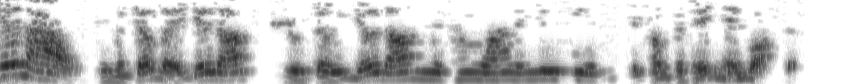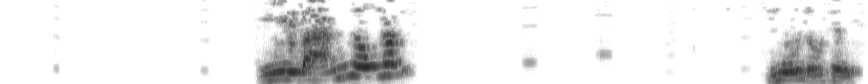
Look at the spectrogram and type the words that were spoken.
giới nào thì mình trở về giới đó, rồi từ giới đó mới thăng hoa lên giới kia, thì không có thể nhảy vọt được. Nhiều bạn nôn lắm muốn đủ thứ.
